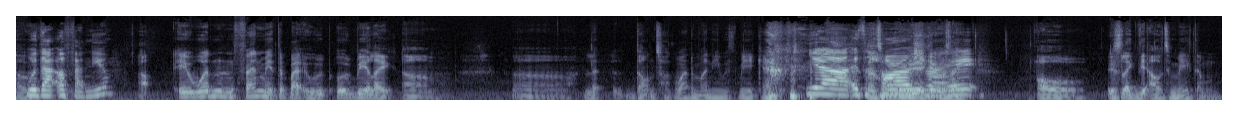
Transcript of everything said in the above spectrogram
Would that offend you? Uh, it wouldn't offend me, but it would, it would be like, um, uh, let, don't talk about the money with me again. Yeah, it's That's what it harsh, is. It was like- right? oh, it's like the ultimatum.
